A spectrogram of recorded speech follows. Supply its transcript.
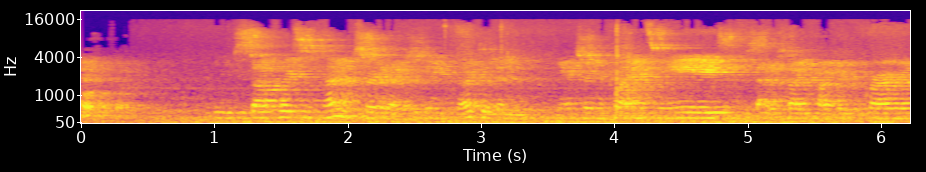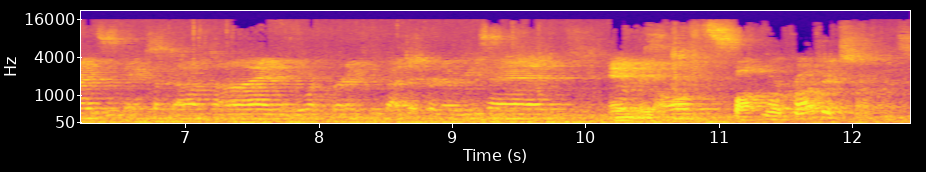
love about it? you stop wasting time and start actually being productive and answering your clients' needs and satisfying project requirements and getting stuff done on time and you weren't burning through budget for no reason. And they results. bought more projects from us.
